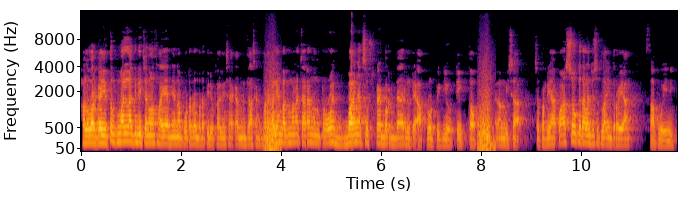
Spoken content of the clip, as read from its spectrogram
Halo warga YouTube, kembali lagi di channel saya Diana Putra dan pada video kali ini saya akan menjelaskan kepada kalian bagaimana cara memperoleh banyak subscriber dari re-upload video TikTok. Emang bisa seperti apa? So kita lanjut setelah intro yang satu ini.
